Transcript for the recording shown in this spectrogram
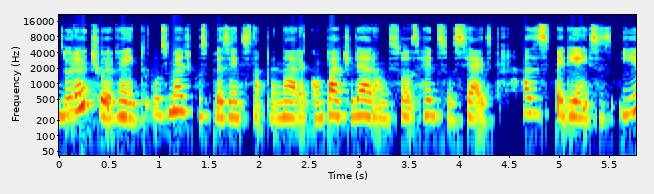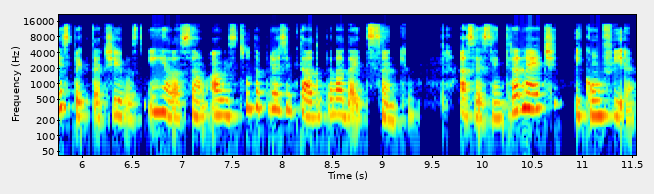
Durante o evento, os médicos presentes na plenária compartilharam em suas redes sociais as experiências e expectativas em relação ao estudo apresentado pela Daiichi Sankyo. Acesse a intranet e confira.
